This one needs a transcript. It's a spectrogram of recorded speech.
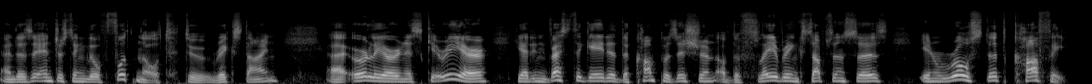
And there's an interesting little footnote to Reichstein. Uh, earlier in his career, he had investigated the composition of the flavoring substances in roasted coffee.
